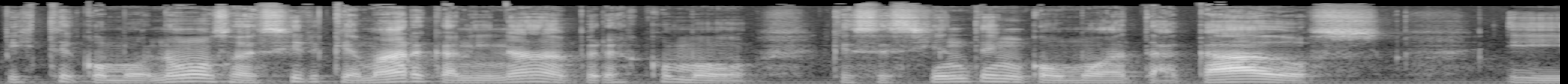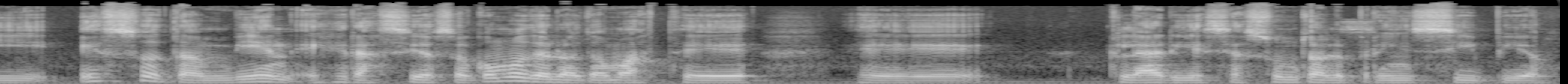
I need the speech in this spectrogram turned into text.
Viste, como, no vamos a decir que marcan ni nada, pero es como que se sienten como atacados. Y eso también es gracioso. ¿Cómo te lo tomaste, eh, Clary, ese asunto al principio?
